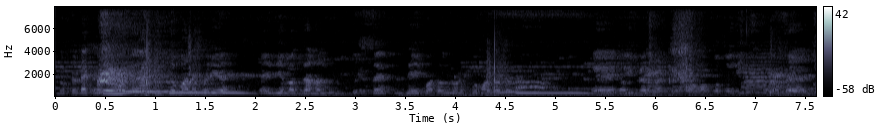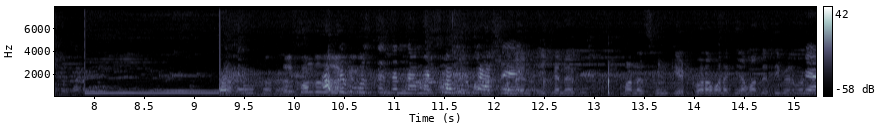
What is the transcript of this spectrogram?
লোকটা দেখে তুই তো মানে করি এই যে আমাকে জানালি এই কথাগুলো প্রমাণ হলো এখানে মানে সিনক্রিয়েট করা মানে কি আমাদের ডিপার্টমেন্ট কি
